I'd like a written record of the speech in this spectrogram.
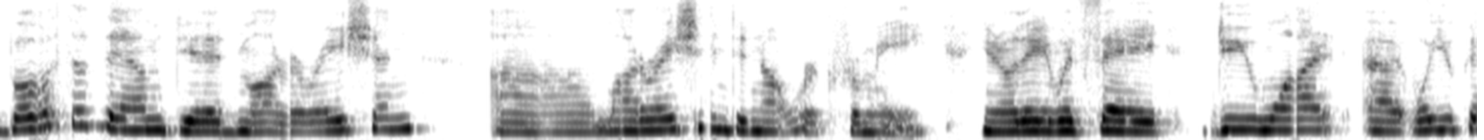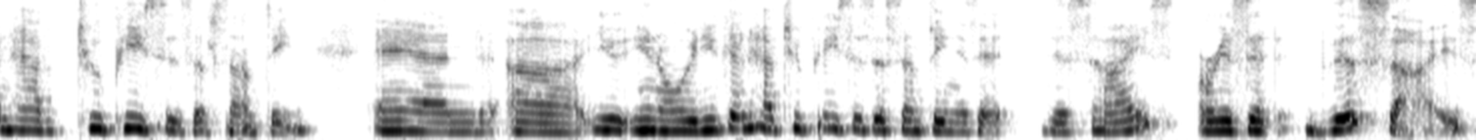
Both of them did moderation uh, moderation did not work for me. You know, they would say, Do you want, uh, well, you can have two pieces of something. And, uh, you, you know, when you can have two pieces of something, is it this size or is it this size?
